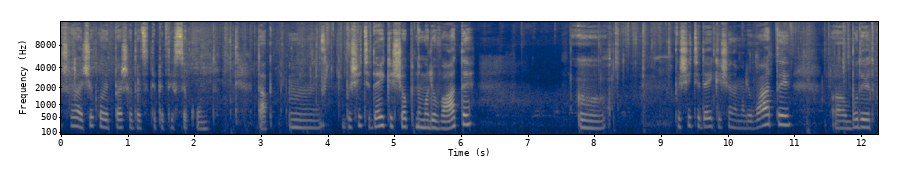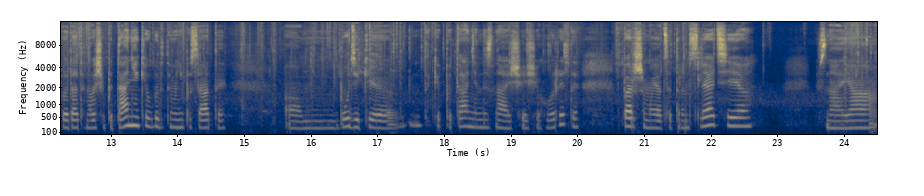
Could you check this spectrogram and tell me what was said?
Що я очікую від перших 25 секунд. Так, пишіть ідейки, щоб намалювати. Е, Пишіть ідейки, що намалювати. Е, Буду відповідати на ваші питання, які ви будете мені писати. Ем, Будь-які такі питання, не знаю, що ще говорити. Перша моя це трансляція. Знаю, я,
